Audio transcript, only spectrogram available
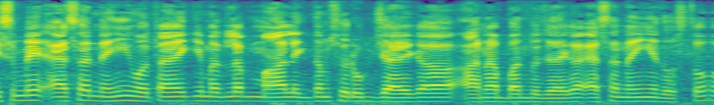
इसमें ऐसा नहीं होता है कि मतलब माल एकदम से रुक जाएगा, आना बंद हो जाएगा, ऐसा नहीं है दोस्तों।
